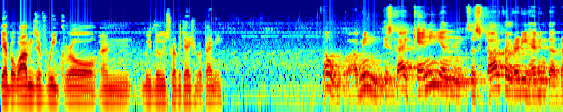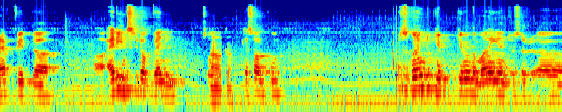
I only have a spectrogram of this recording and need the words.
Yeah, but what happens if we grow and we lose reputation with Benny? No, I mean this guy Kenny and the Stark already having the rep with uh, uh, Eddie instead of Benny, so Oh, okay. that's all cool. I'm just going to give give him the money and just uh,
